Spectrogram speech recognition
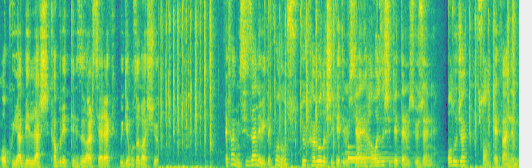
okuyabilirler. Kabul ettiğinizi varsayarak videomuza başlıyorum. Efendim sizlerle birlikte konumuz Türk Hava Yolları şirketimiz yani havacılık şirketlerimiz üzerine olacak. Son efendim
